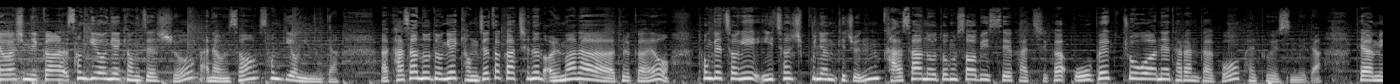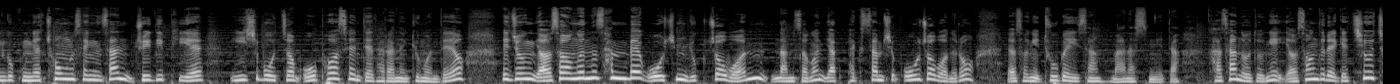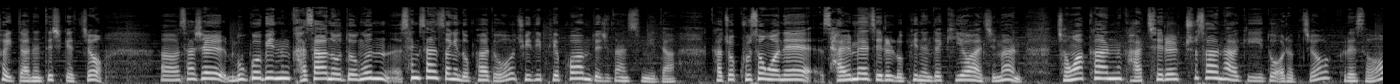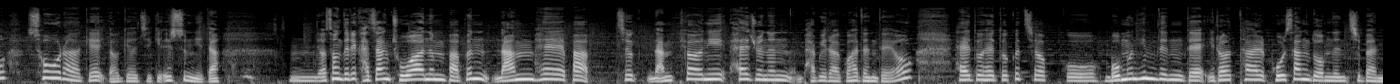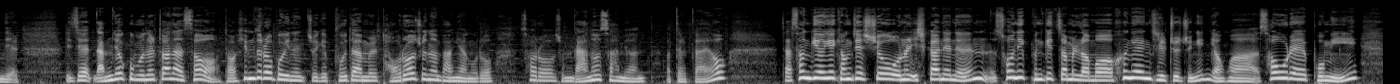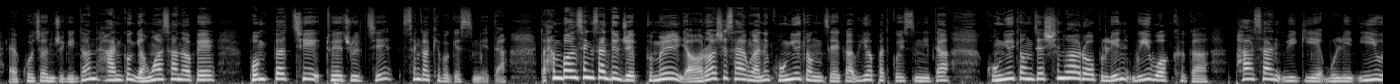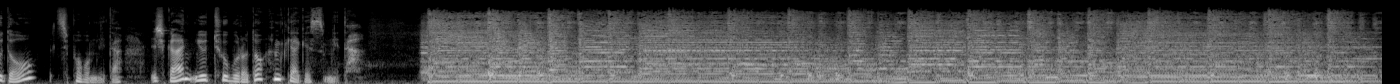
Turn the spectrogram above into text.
안녕하십니까. 성기영의 경제쇼 아나운서 성기영입니다. 아, 가사 노동의 경제적 가치는 얼마나 될까요? 통계청이 2019년 기준 가사 노동 서비스의 가치가 500조 원에 달한다고 발표했습니다. 대한민국 국내 총 생산 GDP의 25.5%에 달하는 규모인데요. 이 중 여성은 356조 원, 남성은 약 135조 원으로 여성이 2배 이상 많았습니다. 가사 노동이 여성들에게 치우쳐 있다는 뜻이겠죠. 어, 사실 무급인 가사 노동은 생산성이 높아도 GDP에 포함되지도 않습니다. 가족 구성원의 삶의 질을 높이는데 기여하지만 정확한 가치를 추산하기도 어렵죠. 그래서 소홀하게 여겨지기 일쑤입니다. 음, 여성들이 가장 좋아하는 밥은 남해밥, 즉 남편이 해주는 밥이라고 하던데요. 해도 해도 끝이 없고 몸은 힘든데 이렇다 할 보상도 없는 집안일. 이제 남녀 구분을 떠나서 더 힘들어 보이는 쪽에 부담을 덜어주는 방향으로 서로 좀 나눠서 하면 어떨까요? 자, 성기영의 경제쇼 오늘 이 시간에는 손익 분기점을 넘어 흥행 질주 중인 영화 서울의 봄이 고전 중이던 한국 영화 산업의 봄볕이 돼줄지 생각해 보겠습니다. 또 한 번 생산된 제품을 여럿이 사용하는 공유 경제가 위협받고 있습니다. 공유 경제 신화로 불린 위워크가 파산 위기에 몰린 이유도 짚어봅니다. 이 시간 유튜브로도 함께하겠습니다.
